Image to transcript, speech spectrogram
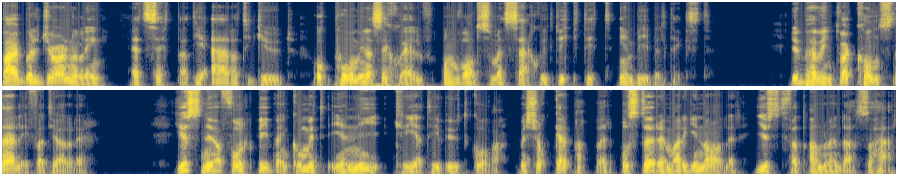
Bible Journaling är ett sätt att ge ära till Gud och påminna sig själv om vad som är särskilt viktigt i en bibeltext. Du behöver inte vara konstnärlig för att göra det. Just nu har folkbibeln kommit i en ny kreativ utgåva med tjockare papper och större marginaler just för att använda så här.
